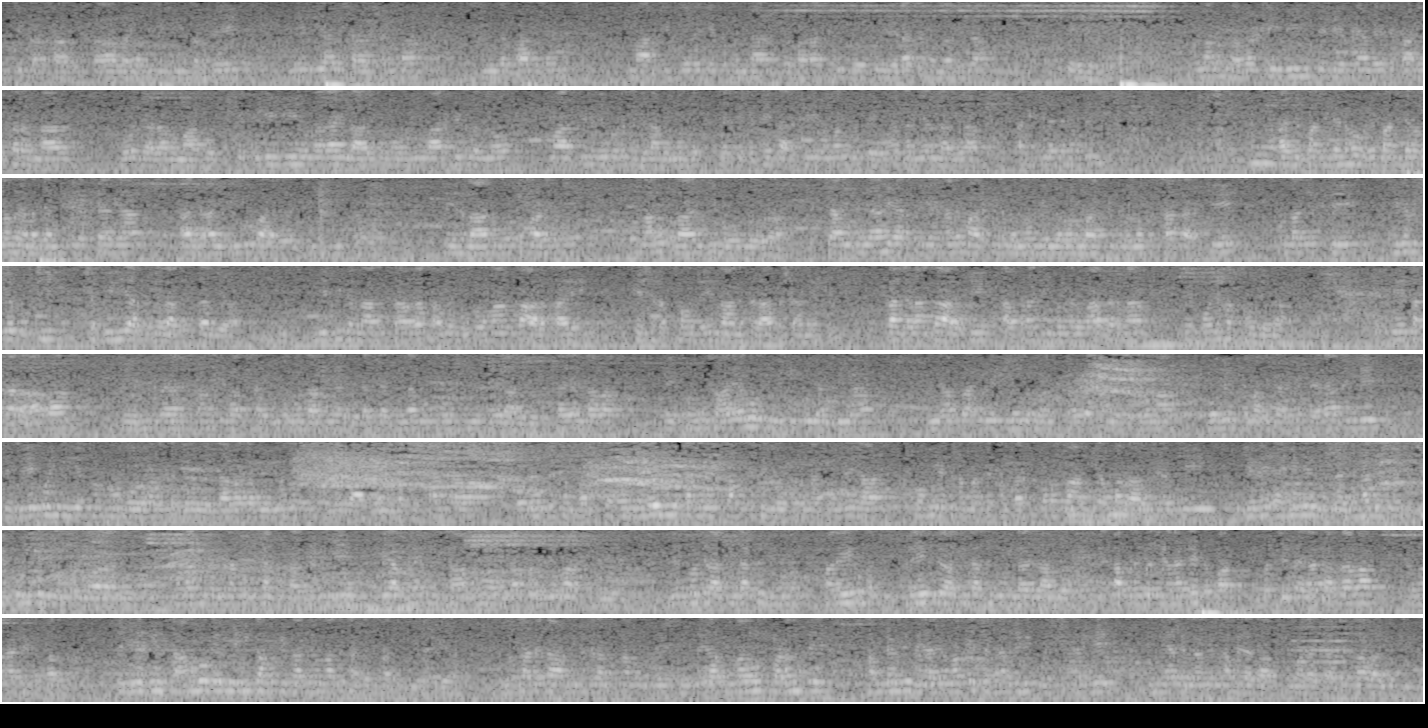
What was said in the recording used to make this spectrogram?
ਜੀ ਕਾ ਖਾਲਸਾ, ਵਾਹਿਗੁਰੂ ਜੀ ਕੀ ਫਤਿਹ। ਮੀਡੀਆ ਵਿਸ਼ਾਲ ਸ਼ਰਮਾ, ਸਿੰਦਰਪਾਲ ਸਿੰਘ, ਮਾਰਕੀਟ ਦੇ ਵਿੱਚ ਇੱਕ ਬੰਦਾ ਦੁਬਾਰਾ ਸਿੰਘ, ਜੋ ਕਿ ਰੇੜਾ ਚਲਾਉਂਦਾ ਸੀਗਾ। ਤੇ ਉਹਨਾਂ ਨੂੰ ਡਬਲ ਟੀਵੀ ਤੇ ਫੇਫੜਿਆਂ ਦੇ ਵਿੱਚ ਪਾਣੀ ਭਰਨ ਨਾਲ ਬਹੁਤ ਜ਼ਿਆਦਾ ਬਿਮਾਰ ਹੋ ਚੁੱਕੇ ਸੀਗੇ ਕਿ ਉਹਨਾਂ ਦਾ ਇਲਾਜ ਕਰਵਾਉਣ ਦੀ ਮਾਰਕੀਟ ਵੱਲੋਂ, ਮਾਰਕੀਟ ਦੇ ਕੋਲ ਸੱਜਣਾ ਵੱਲੋਂ ਪੈਸੇ ਇਕੱਠੇ ਕਰਕੇ ਉਹਨਾਂ ਨੂੰ ਸੇਵਾ ਕਰ ਲਿਆਂਦਾ ਗਿਆ। ਅੱਜ ਕਿੰਨੇ ਦਿਨ ਹੋ ਗਏ ਅੱਜ 5 ਦਿਨ ਹੋ ਗਏ 5 ਦਿਨ ਉਹਨਾਂ ਨੂੰ ਐਮਰਜੈਂਸੀ 'ਚ ਰੱਖਿਆ ਗਿਆ। ਅੱਜ ਆਈਸੀਯੂ ਵਾਰਡ ਦੇ ਵਿੱਚ ਸੀ ਤੇ ਹਾਲਾਤ ਬਹੁਤ ਮਾੜੇ ਨੇ। ਉਹਨਾਂ ਨੂੰ ਇਲਾਜ ਦੀ ਹੋਰ ਲੋੜ ਆ। 40 50 ਹਜ਼ਾਰ ਰੁਪਏ ਇਹਨਾਂ ਨੇ ਮਾਰਕੀਟ ਵੱਲੋਂ ਗਿੱਲ ਮਾਰਕੀਟ ਵੱਲੋਂ ਇਕੱਠਾ ਕਰਕੇ ਉਹਨਾਂ ਦੇ ਉੱਤੇ, ਜਿਹਦੇ ਵਿੱਚ 25 26 ਹਜ਼ਾਰ ਰੁਪਏ ਲਾ ਦਿੱਤਾ ਗਿਆ। ਵੀਰ ਜੀ ਗੁਰੂ ਨਾਨਕ ਸਾਹਿਬ ਦਾ ਸਾਨੂੰ ਹੁਕਮਾ ਘਾਲ ਖਾਏ ਕਿਛ ਹੱਥੋਂ ਦੇ ਨਾਨਕ ਰਾਹ ਪਛਾਣੇ ਸੀ। ਘਾਲਣਾ ਘਾਲ ਕੇ ਆਪਣਾ ਜੀਵਨ ਨਿਰਵਾਹ ਕਰਨਾ ਤੇ ਕੁਝ ਹੱਥੋਂ ਦੇਣਾ। ਇਹ ਸਾਡਾ ਰਾਹ ਵਾ ਤੇ ਫਿਰ ਮੈਂ ਸੰਤ ਸੇਵਾ ਸੁਸਾਇਟੀ ਵੱਲੋਂ 10000 ਰੁਪਏ ਦਾ ਚੈੱਕ ਇਹਨਾਂ ਨੂੰ ਉਸ ਵੀਰ ਦੇ ਇਲਾਜ ਲਈ ਦਿੱਤਾ ਜਾਂਦਾ ਵਾ। ਤੇ ਤੁਹਾਨੂੰ ਸਾਰਿਆਂ ਨੂੰ ਅਪੀਲ ਕੀਤੀ ਜਾਂਦੀ ਆ ਵੀ ਆਪਾਂ ਇਸ ਜੋ ਗੁਰੂ ਨਾਨਕ ਸਾਹਿਬ ਦਾ ਸਾਨੂੰ ਹੁਕਮਾ ਉਹਦੇ ਉੱਤੇ ਵੱਧ ਚੜ੍ਹ ਕੇ ਪਹਿਰਾ ਦੇਈਏ। ਤੇ ਜੇ ਕੋਈ ਵੀਰ ਤੁਹਾਨੂੰ ਲੋੜਵੰਦ ਸੱਜਣ ਮਿਲਦਾ ਵਾ ਤਾਂ ਵੀਡੀਓ ਦੇ ਵਿੱਚ ਤੁਹਾਨੂੰ ਦਾ ਨੰਬਰ ਦਿੱਤਾ ਗਿਆ ਵਾ ਉਹਦੇ ਉੱਤੇ ਸੰਪਰਕ ਕਰੋ। ਜਿਹੜੇ ਵੀ ਸਾਨੂੰ ਇਸ ਕੰਮ 'ਚ ਸਹਿਯੋਗ ਕਰਨਾ ਚਾਹੁੰਦੇ ਆ, ਉਹ ਵੀ ਇਸ ਨੰਬਰ ਤੇ ਸੰਪਰਕ ਕਰੋ ਤਾਂ ਕਿ ਆਪਾਂ ਰਲ ਮਿਲ ਕੇ ਜਿਹੜੇ ਇਹੋ ਜਿਹੇ ਵੀਰ ਆ, ਜਿਨ੍ਹਾਂ ਦੇ ਅੱਗੇ ਪਿੱਛੇ ਕੋਈ ਸਹਿਯੋਗ ਕਰਨ ਵਾਲਾ ਨਹੀਂ ਉਹਨਾਂ ਦੀ ਕੋਈ ਨਾ ਕੋਈ ਹੈਲਪ ਕਰ ਸਕੀਏ ਤੇ ਆਪਣੇ ਇਨਸਾਨ ਹੋਣ ਦਾ ਫਰਜ਼ ਨਿਭਾ ਸਕੀਏ। ਦੇਖੋ 84 ਲੱਖ ਜੂਨ, ਹਰੇਕ ਹਰੇਕ 84 ਲੱਖ ਜੂਨ ਦਾ ਜਾਨਵਰ ਆਪਣੇ ਬੱਚਿਆਂ ਦਾ ਢਿੱਡ ਪਾ, ਬੱਚੇ ਪੈਦਾ ਕਰਦਾ ਵਾ ਤੇ ਉਹਨਾਂ ਦਾ ਢਿੱਡ ਭਰਦਾ। ਤੇ ਜੇ ਅਸੀਂ ਇਨਸਾਨ ਹੋ ਕੇ ਵੀ ਇਹੀ ਕੰਮ ਕੀਤਾ ਤੇ ਉਹਨਾਂ ਤੇ ਸਾਡੇ 'ਚ ਫ਼ਰਕ ਕੀ ਰਹਿ ਗਿਆ। ਜੋ ਸਾਡੇ ਧਾਰਮਿਕ ਗ੍ਰੰਥ ਸਾਨੂੰ ਉਪਦੇਸ਼ ਦਿੰਦੇ ਆ, ਉਹਨਾਂ ਨੂੰ ਪੜ੍ਹਨ ਤੇ ਸਮਝਣ ਦੀ ਬਜਾਏ ਉਹਨਾਂ ਤੇ ਚੱਲਣ ਦੀ ਵੀ ਕੋਸ਼ਿਸ਼ ਕਰੀਏ। ਇੰਨੀਆਂ ਗੱਲਾਂ ਕਹਿੰਦਾ ਹੋਇਆ ਦਾਸ ਕੁਮਾਰ ਦਾ। ਜਾ ਸਕਦਾ ਵਾਹਿਗੁਰੂ ਜੀ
